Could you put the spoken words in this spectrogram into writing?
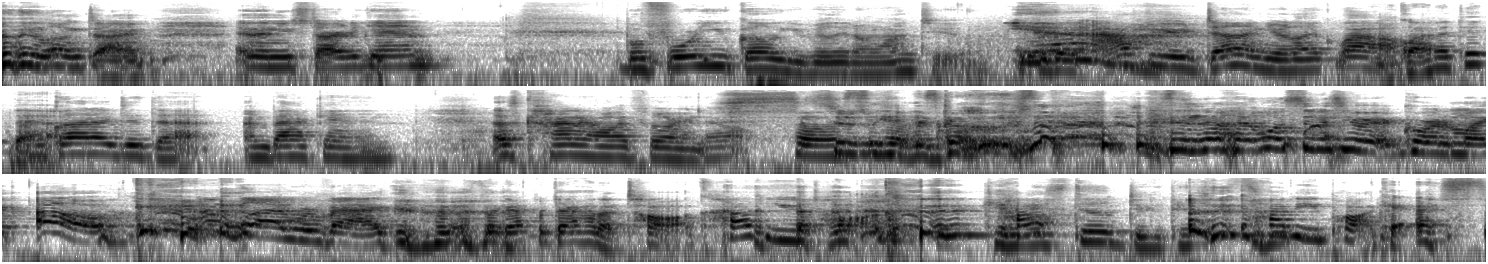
really long time, and then you start again. Before you go, you really don't want to. Yeah. But then after you're done, you're like, wow. I'm glad I did that. I'm glad I did that. I'm back in. That's kind of how I feel right now. So as soon as we have this goes, no, well, as soon as you record, I'm like, oh, I'm glad we're back. like I forgot how to talk. How do you talk? Can how, I still do this? how do you podcast?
